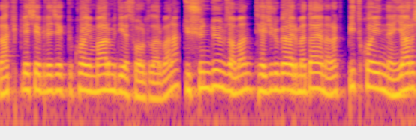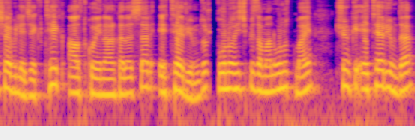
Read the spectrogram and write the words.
rakipleşebilecek bir coin var mı diye sordular bana. Düşündüğüm zaman tecrübelerime dayanarak Bitcoin'le yarışabilecek tek altcoin arkadaşlar Ethereum'dur. Bunu hiçbir zaman unutmayın. Çünkü Ethereum'da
